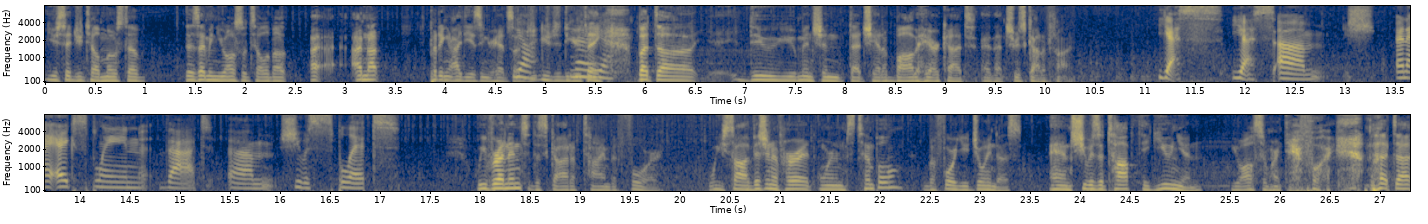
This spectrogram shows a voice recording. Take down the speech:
you said you tell most of. Does that mean you also tell about? I- I'm not putting ideas in your head, so Yeah. you just do your No, thing. yeah. But uh, do you mention that she had a bob haircut and that she was god of time? Yes, yes. Um, sh- and I explain that um, she was split. We've run into this god of time before. We saw a vision of her at Orm's temple before you joined us, and she was atop the Union. You also weren't there for, but uh,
